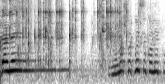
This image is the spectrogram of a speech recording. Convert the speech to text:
Да не воно ж так високо не по-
